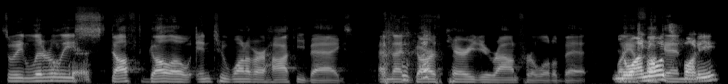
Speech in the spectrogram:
So we literally Okay. stuffed Gullo into one of our hockey bags, and then Garth carried you around for a little bit. You Like a want to know what's funny?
